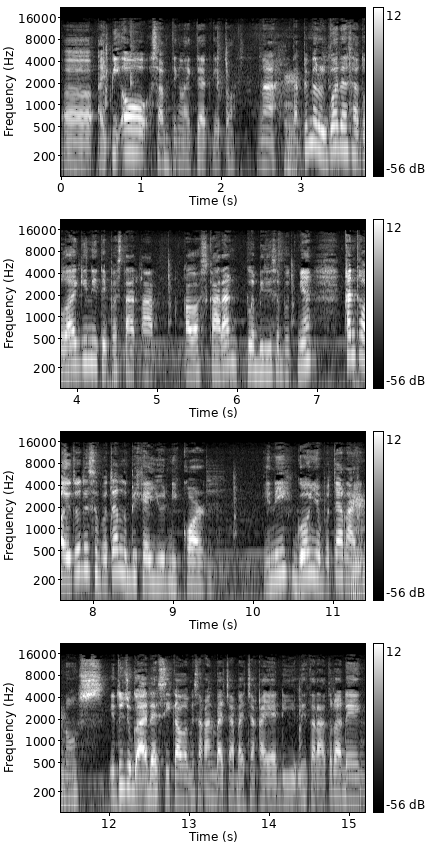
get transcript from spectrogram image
uh, eh, IPO something like that gitu. Nah hmm. tapi menurut gue ada satu lagi nih tipe startup. Kalau sekarang lebih disebutnya kan kalau itu disebutnya lebih kayak unicorn ini gue nyebutnya hmm. rhinos hmm. itu juga ada sih kalau misalkan baca-baca kayak di literatur ada yang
